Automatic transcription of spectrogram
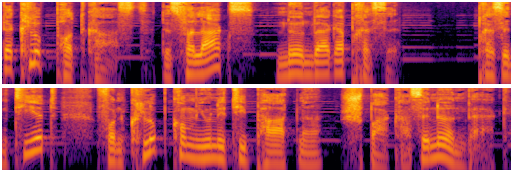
der Club-Podcast des Verlags Nürnberger Presse. Präsentiert von Club-Community-Partner Sparkasse Nürnberg.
